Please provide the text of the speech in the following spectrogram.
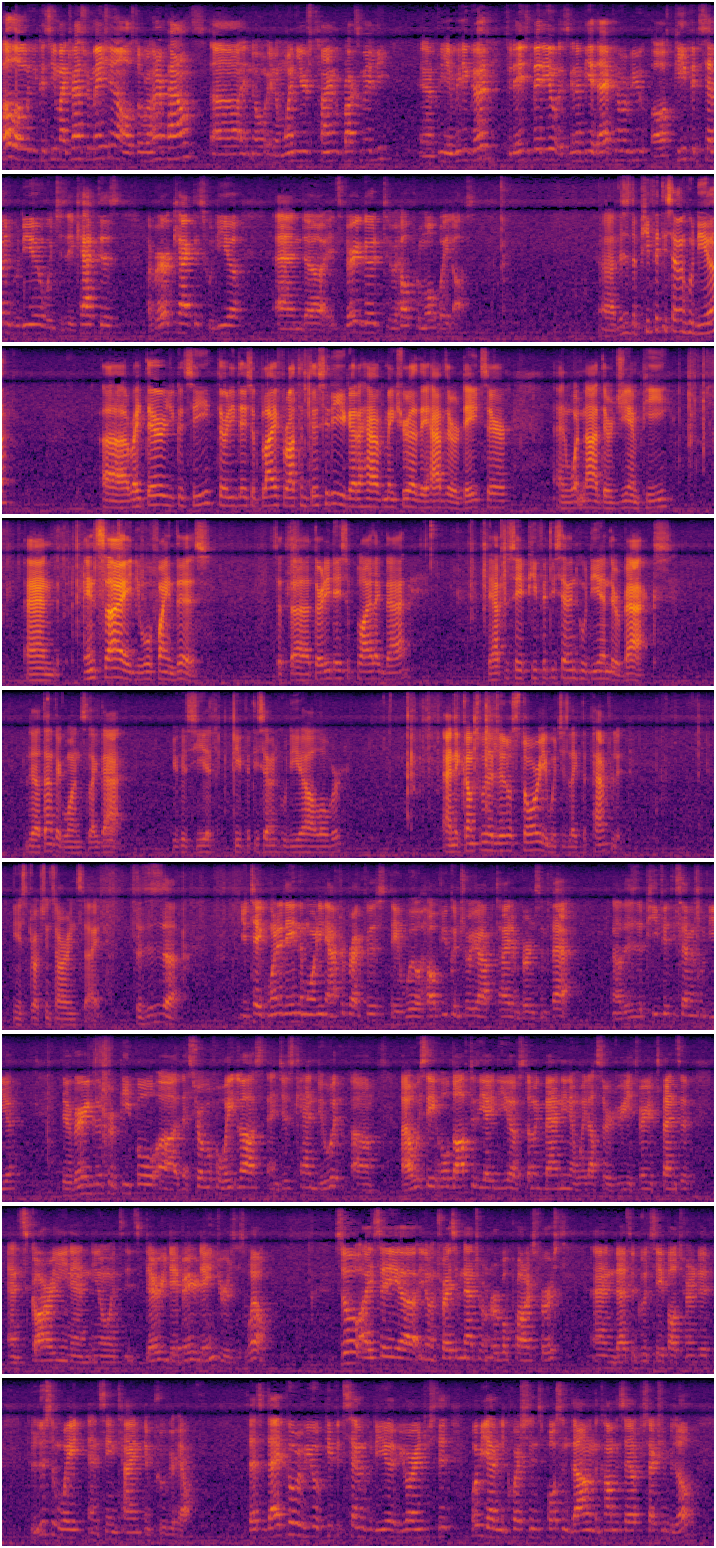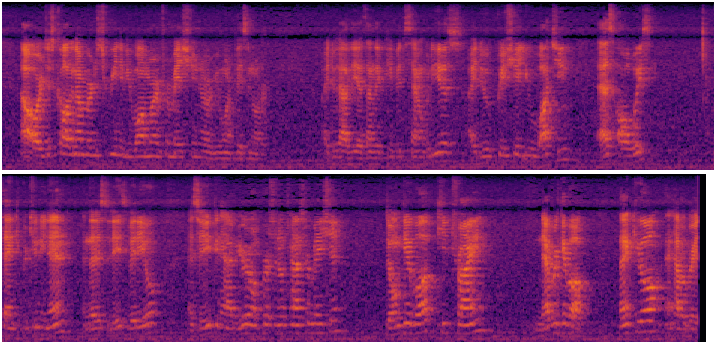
Hello, you can see my transformation. I lost over 100 pounds uh, in, in one year's time approximately, and I'm feeling really good. Today's video is going to be a diet pill review of P57 Hoodia, which is a cactus, a rare cactus Hoodia, and uh, it's very good to help promote weight loss. Uh, this is the P57 Hoodia. Uh, right there you can see 30 day supply for authenticity you gotta have make sure that they have their dates there and whatnot their GMP and inside you will find this. It's a uh, 30 day supply like that. They have to say P57 Hoodia in their backs. The authentic ones like that. You can see it P57 Hoodia all over. And it comes with a little story which is like the pamphlet. The instructions are inside. So this is a you take one a day in the morning after breakfast. They will help you control your appetite and burn some fat. Now this is the P57 Hoodia they're very good for people uh, that struggle for weight loss and just can't do it. Um, I always say hold off to the idea of stomach banding and weight loss surgery. It's very expensive and scarring and you know it's, it's very very dangerous as well. So I say uh, you know try some natural and herbal products first and that's a good safe alternative to lose some weight and at the same time improve your health. So that's a diet pill review of P57 Hoodia. If you are interested or if you have any questions post them down in the comment section below uh, or just call the number on the screen if you want more information or if you want to place an order. I do have the authentic P57 Hoodias. I do appreciate you watching, as always. Thank you for tuning in, and that is today's video. And so you can have your own personal transformation. Don't give up, keep trying, never give up. Thank you all, and have a great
